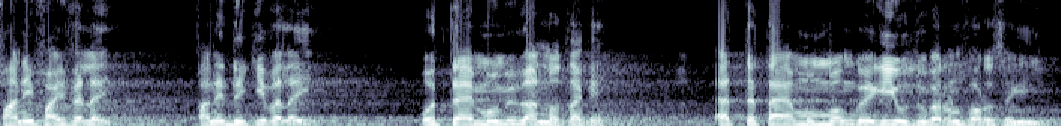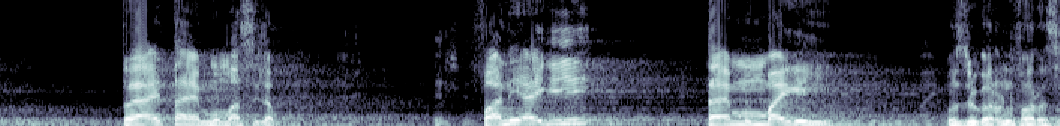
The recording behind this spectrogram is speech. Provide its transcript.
ফানি ফাই ফেলাই ফানি দেখি ফেলাই ও তায়াম্মুমি বান্ন থাকে এতে তায়াম্মুম ভঙ্গ গিয়ে উদুকরণ ফরসে গিয়ে তো আয় তায়াম্মুম আসিলাম ফানি আই গই তাই মুম্বাই গই উজুকরণ ফরস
